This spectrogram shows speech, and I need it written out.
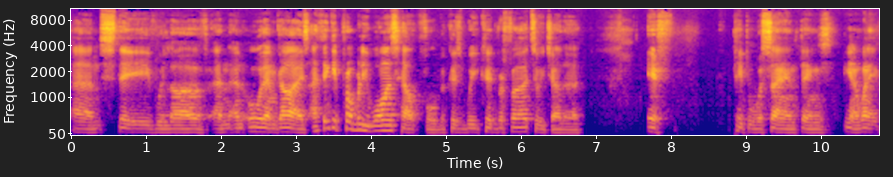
um, Steve, we love, and, and all them guys. I think it probably was helpful because we could refer to each other if people were saying things, you know, when it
